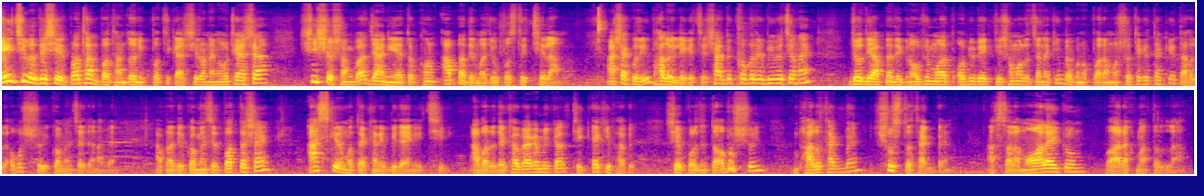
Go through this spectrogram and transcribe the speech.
এই ছিল দেশের প্রধান প্রধান দৈনিক পত্রিকার শিরোনামে উঠে আসা শীর্ষ সংবাদ জানিয়ে এতক্ষণ আপনাদের মাঝে উপস্থিত ছিলাম। আশা করি ভালোই লেগেছে। সার্বিক খবরের বিবেচনায় যদি আপনাদের কোনো অভিমত, অভিব্যক্তি, সমালোচনা কিংবা কোনো পরামর্শ থেকে থাকে, তাহলে অবশ্যই কমেন্টসে জানাবেন। আপনাদের কমেন্টসের প্রত্যাশায় আজকের মতো এখানে বিদায় নিচ্ছি। আবারও দেখা হবে আগামীকাল ঠিক একইভাবে। সে পর্যন্ত অবশ্যই ভালো থাকবেন, সুস্থ থাকবেন। আসসালামু আলাইকুম ওয়া রাহমাতুল্লাহ।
